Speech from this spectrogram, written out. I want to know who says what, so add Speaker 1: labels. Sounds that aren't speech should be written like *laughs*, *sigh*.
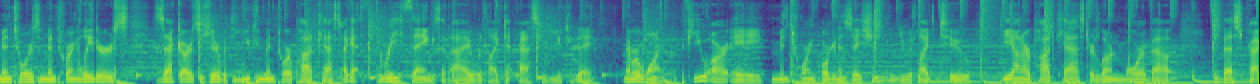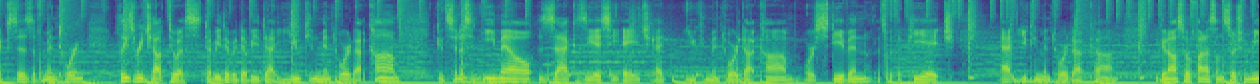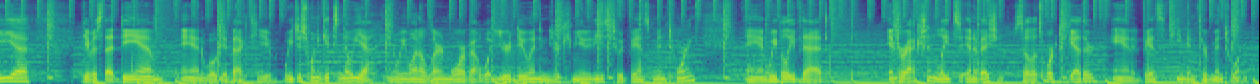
Speaker 1: Mentors and mentoring leaders. Zach Garza here with the You Can Mentor podcast. I got three things that I would like to ask of you today. Number one, if you are a mentoring organization and you would like to be on our podcast or learn more about the best practices of mentoring, please reach out to us, www.youcanmentor.com. You can send us an email, Zach, Z-A-C-H, at youcanmentor.com, or Stephen, that's with a P-H, at youcanmentor.com. You can also find us on social media give us that DM and we'll get back to you. We just want to get to know you and we want to learn more about what you're doing in your communities to advance mentoring. And we believe that interaction leads to innovation. So let's work together and advance the kingdom through mentoring.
